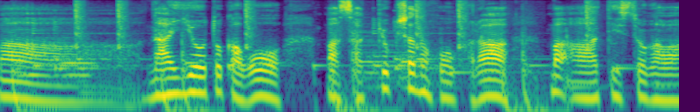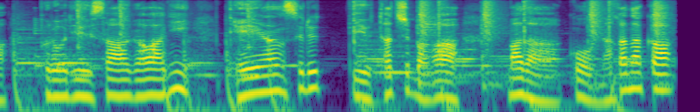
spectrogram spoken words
まあ内容とかを、まあ、作曲者の方から、まあ、アーティスト側プロデューサー側に提案するっていう立場がまだこうなかなか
